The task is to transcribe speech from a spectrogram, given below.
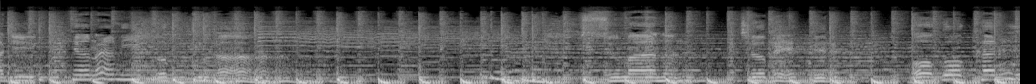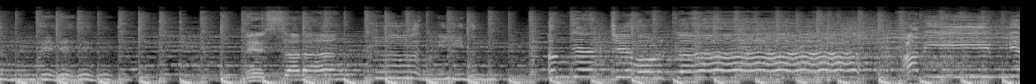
아직 변함이 없구나. 수많은 저 배들 오고 가는데 내 사랑 그님은 언제쯤 올까? 밤이면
